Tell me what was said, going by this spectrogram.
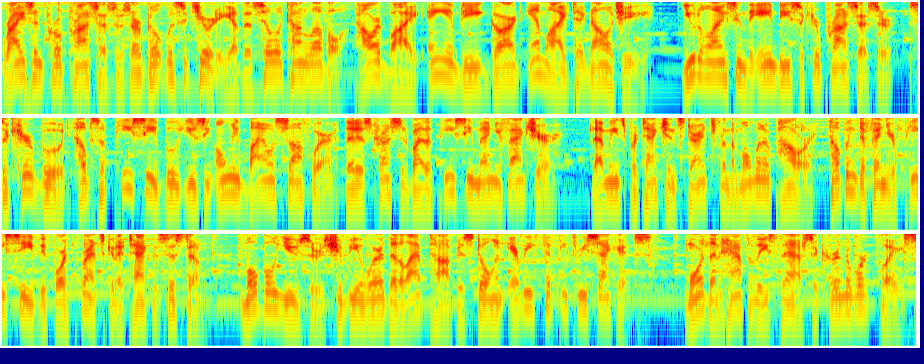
Ryzen Pro processors are built with security at the silicon level, powered by AMD Guard MI technology. Utilizing the AMD Secure Processor, Secure Boot helps a PC boot using only BIOS software that is trusted by the PC manufacturer. That means protection starts from the moment of power, helping defend your PC before threats can attack the system. Mobile users should be aware that a laptop is stolen every 53 seconds. More than half of these thefts occur in the workplace,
